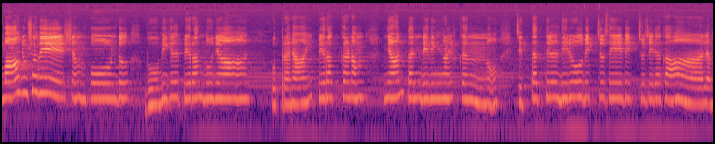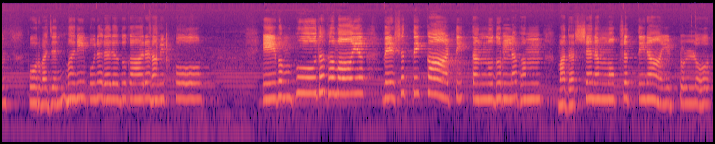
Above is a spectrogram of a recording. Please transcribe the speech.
മാനുഷവേഷം പൂണ്ടു. ഭൂമിയിൽ പിറന്നു ഞാൻ. പുത്രനായി പിറക്കണം ഞാൻ തന്നെ നിങ്ങൾക്കെന്നു. ചിത്തത്തിൽ നിരൂപിച്ചു സേവിച്ചു ചിരകാലം. പൂർവജന്മനി പുനരരതു കാരണമിപ്പോ. ഏവം ഭൂതകമായ വേഷത്തെ കാട്ടിത്തന്നു ദുർലഭം. മദർശനം മോക്ഷത്തിനായിട്ടുള്ളോ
